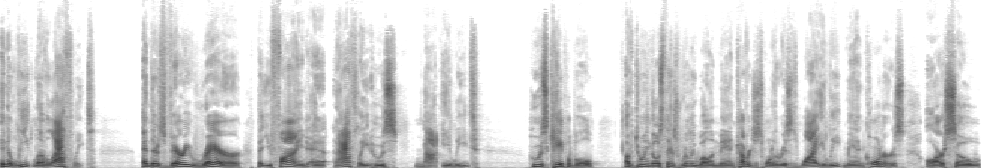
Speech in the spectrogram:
an elite level athlete. And there's very rare that you find an athlete who's not elite, who is capable of doing those things really well in man coverage. It's one of the reasons why elite man corners are so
